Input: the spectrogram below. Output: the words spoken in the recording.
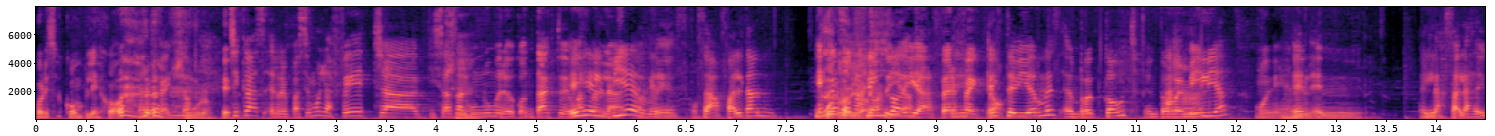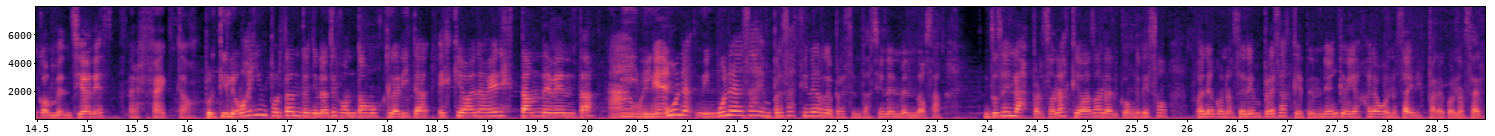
Por eso es complejo. Perfecto. Seguro. Chicas, repasemos la fecha, quizás Sí. algún número de contacto y Es demás para el la- la viernes, o sea, faltan Estos Cuatro son días. cinco días. días. Perfecto. Este viernes en Red Coach, en Torre Ajá. Emilia. Muy bien. En, en en las salas de convenciones. Perfecto. Porque lo más importante que no te contamos, Clarita, es que van a haber stand de venta Ah, y bien. ninguna, ninguna de esas empresas tiene representación en Mendoza. Entonces las personas que vayan al Congreso van a conocer empresas que tendrían que viajar a Buenos Aires para conocer.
